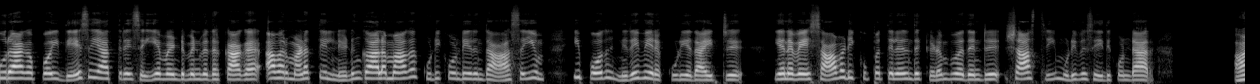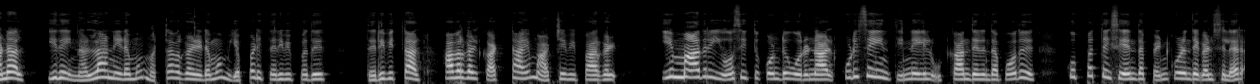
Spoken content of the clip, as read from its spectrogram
ஊராக போய் தேச யாத்திரை செய்ய வேண்டுமென்பதற்காக அவர் மனத்தில் நெடுங்காலமாக குடிக்கொண்டிருந்த ஆசையும் இப்போது நிறைவேறக்கூடியதாயிற்று. எனவே சாவடி குப்பத்திலிருந்து கிளம்புவதென்று சாஸ்திரி முடிவு செய்து கொண்டார். ஆனால் இதை நல்லானிடமும் மற்றவர்களிடமும் எப்படி தெரிவிப்பது? தெரிவித்தால் அவர்கள் கட்டாயம் ஆட்சேபிப்பார்கள். இம்மாதிரி யோசித்துக்கொண்டு ஒரு நாள் குடிசையின் திண்ணையில் உட்கார்ந்திருந்த போது குப்பத்தை சேர்ந்த பெண் குழந்தைகள் சிலர்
